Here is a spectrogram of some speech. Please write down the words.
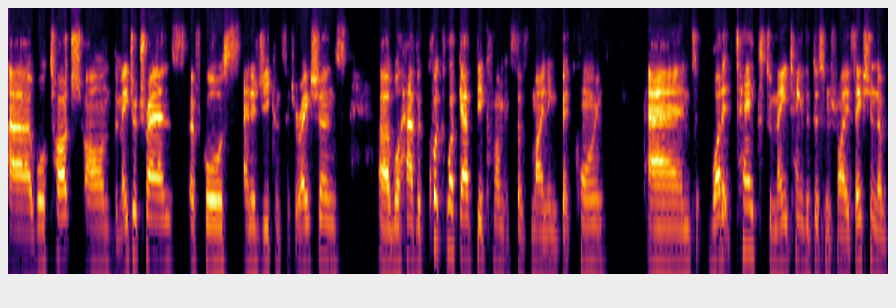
Uh, we'll touch on the major trends, of course, energy considerations. Uh, we'll have a quick look at the economics of mining Bitcoin and what it takes to maintain the decentralization of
